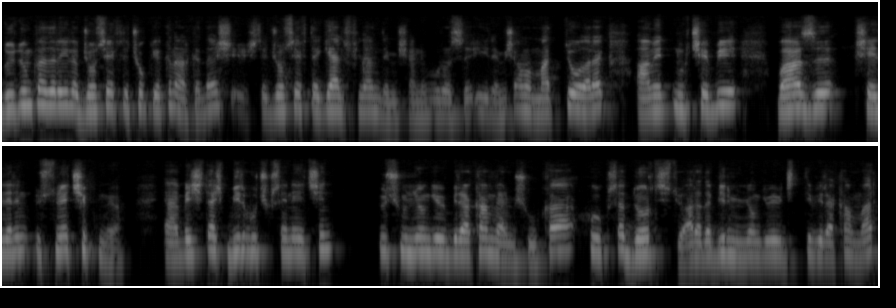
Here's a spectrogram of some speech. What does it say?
duyduğum kadarıyla Josef'le çok yakın arkadaş. İşte Josef de gel filan demiş. Hani burası iyi demiş ama maddi olarak Ahmet Nur Çebi bazı şeylerin üstüne çıkmıyor. Yani Beşiktaş bir buçuk sene için 3 milyon gibi bir rakam vermiş Hulk'a. Hulk'sa 4 istiyor. Arada 1 milyon gibi ciddi bir rakam var.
